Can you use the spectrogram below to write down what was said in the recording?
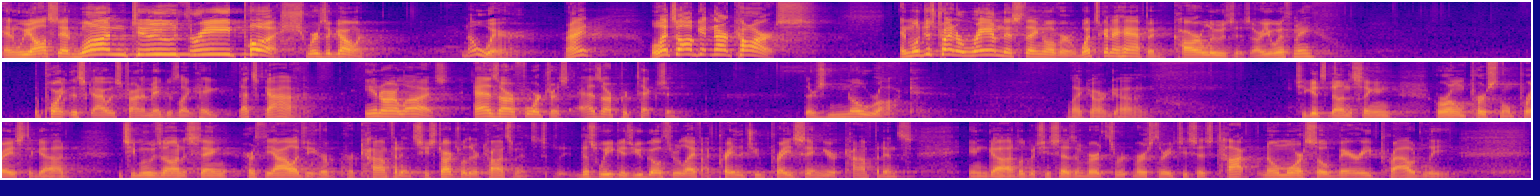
and we all said, one, two, three, push. Where's it going? Nowhere, right? Well, let's all get in our cars and we'll just try to ram this thing over. What's going to happen? Car loses. Are you with me? The point this guy was trying to make is like, hey, that's God in our lives as our fortress, as our protection. There's no rock like our God. She gets done singing her own personal praise to God. And she moves on to saying her theology, her, her confidence. She starts with her confidence. This week, as you go through life, I pray that you praise sing your confidence in God. Look what she says in verse, verse 3. She says, Talk no more so very proudly.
